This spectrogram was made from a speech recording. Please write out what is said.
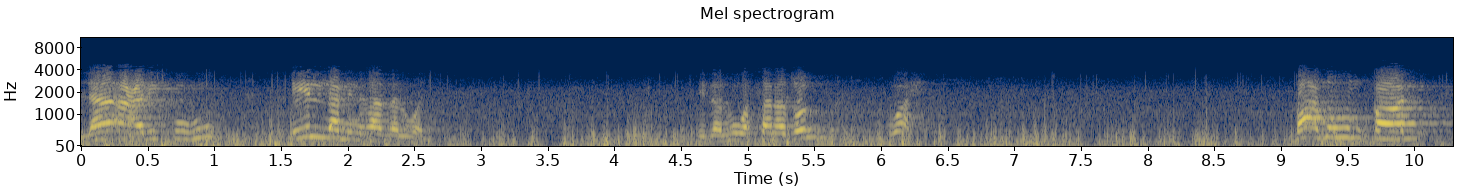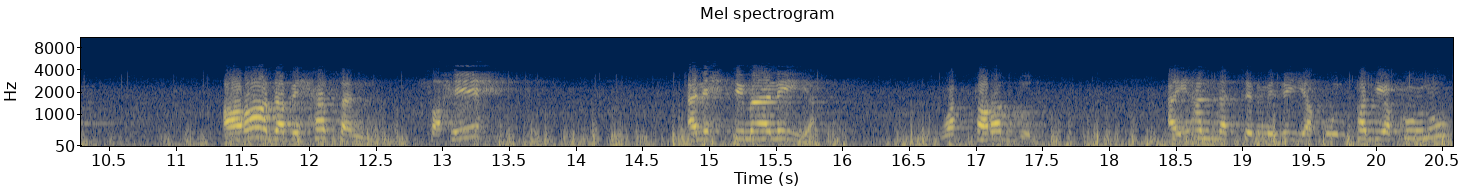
لا أعرفه إلا من هذا الوجه. إذا هو سند واحد. بعضهم قال أراد بحسن صحيح الاحتمالية والتردد. أي أن الترمذي يقول قد يكون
